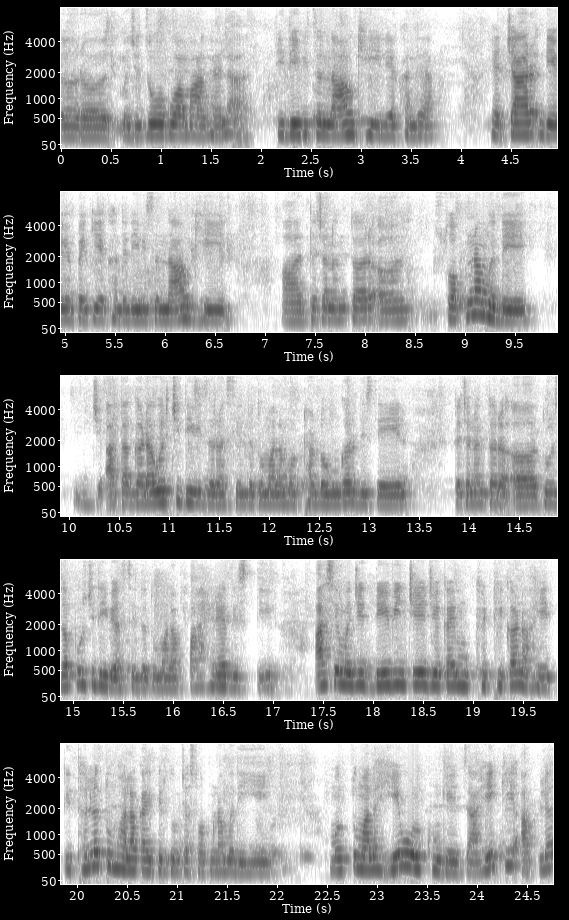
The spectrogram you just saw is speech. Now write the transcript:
तर म्हणजे जोगवा मागायला ती देवीचं नाव घेईल एखाद्या ह्या चार देवींपैकी एखाद्या देवीचं नाव घेईल. त्याच्यानंतर स्वप्नामध्ये आता गडावरची देवी जर असेल तर तुम्हाला मोठा डोंगर दिसेल. त्याच्यानंतर तुळजापूरची देवी असेल तर तुम्हाला पायऱ्या दिसतील. असे म्हणजे देवींचे जे काही मुख्य ठिकाण आहे तिथलं तुम्हाला काहीतरी तुमच्या स्वप्नामध्ये येईल. मग तुम्हाला हे ओळखून घ्यायचं आहे की आपल्या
